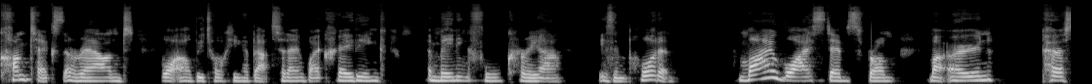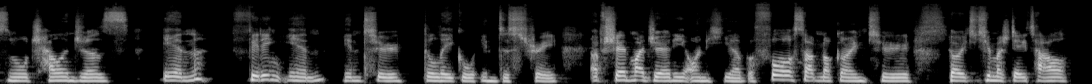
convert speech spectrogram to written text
context around what I'll be talking about today, why creating a meaningful career is important. My why stems from my own personal challenges in fitting in into the legal industry. I've shared my journey on here before, so I'm not going to go into too much detail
